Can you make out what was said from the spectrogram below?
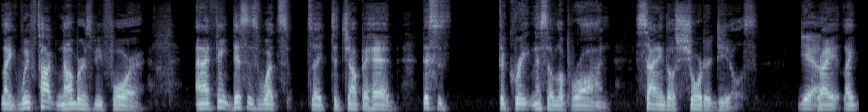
like we've talked numbers before, and I think this is what's like to jump ahead. This is the greatness of LeBron signing those shorter deals. Yeah, right. Like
